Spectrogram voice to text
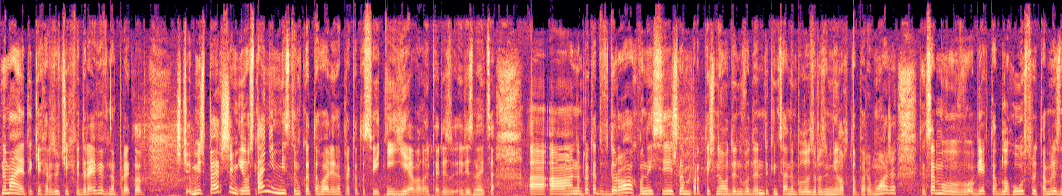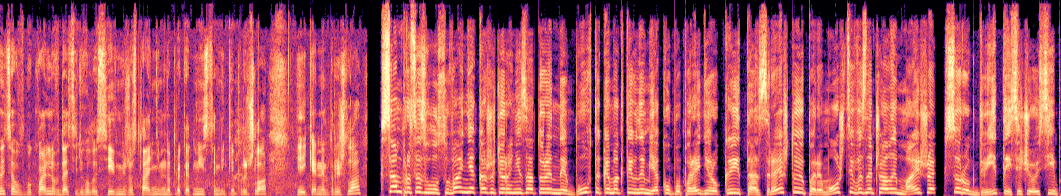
Немає таких разучих відривів, наприклад, що між першим і останнім місцем в категорії, наприклад, освітній є велика різниця. А, а наприклад, в дорогах вони всі йшли практично один в один. До кінця не було зрозуміло, хто переможе. Так само в об'єктах благоустрою там різниця в буквально в 10 голосів між останнім, наприклад, місцем, яке пройшло і яке не пройшло. Сам процес голосування, кажуть організатори, не був таким активним, як у попередні роки. Та зрештою переможці визначали майже 42 тисячі осіб.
